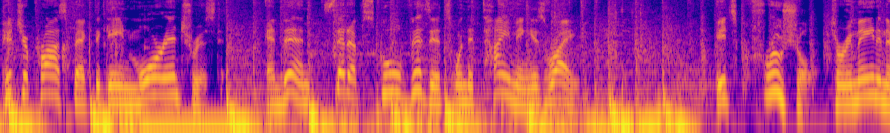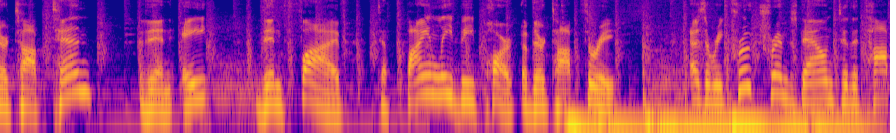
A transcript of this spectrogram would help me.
Pitch a prospect to gain more interest, and then set up school visits when the timing is right. It's crucial to remain in their top 10, then 8, then 5 to finally be part of their top 3. As a recruit trims down to the top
